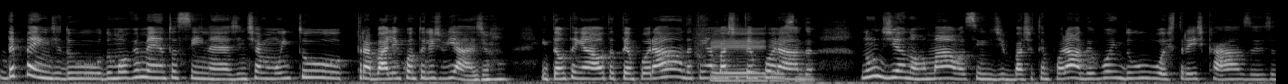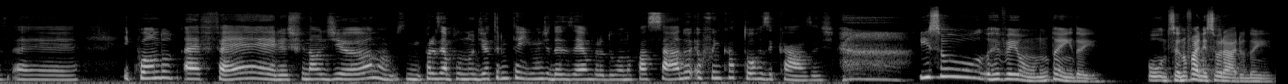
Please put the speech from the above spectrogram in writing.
Depende do, do movimento, assim, né, a gente é muito trabalho enquanto eles viajam. Então tem a alta temporada, tem a baixa temporada. Num dia normal, assim, de baixa temporada, eu vou em duas, três casas. É... E quando é férias, final de ano, por exemplo, no dia 31 de dezembro do ano passado, eu fui em 14 casas. Isso Réveillon, não tem daí? Ou você não vai nesse horário daí?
